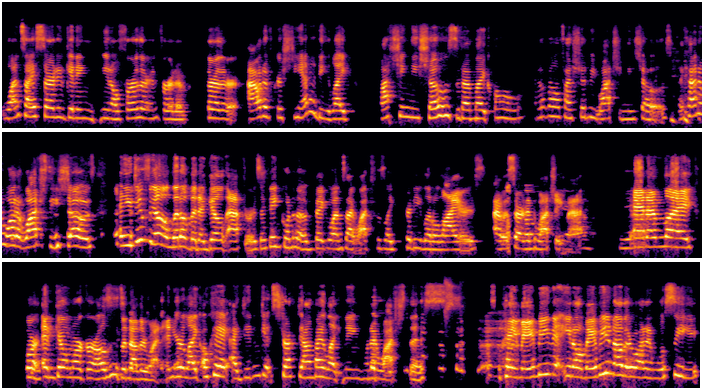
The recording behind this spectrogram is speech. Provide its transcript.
once I started getting, you know, further and further, further out of Christianity, like watching these shows that I'm like, oh, I don't know if I should be watching these shows. I kind of want to watch these shows. And you do feel a little bit of guilt afterwards. I think one of the big ones I watched was like Pretty Little Liars. I was started oh, watching that Yeah. and I'm like, or and Gilmore Girls is another one, and you're like, okay, I didn't get struck down by lightning when I watched this. Okay, maybe you know, maybe another one, and we'll see.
